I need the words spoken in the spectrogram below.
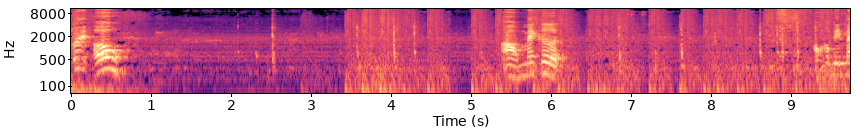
เฮ้ย เอาเอาไม่เกิด เอาเครื่องบินไป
